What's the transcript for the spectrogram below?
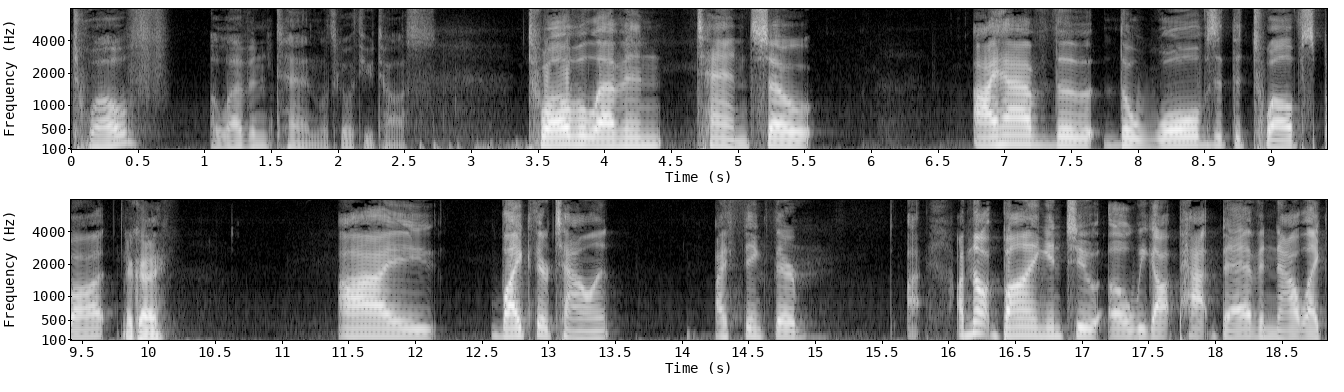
12, 11, 10. Let's go with Utah's. 12, 11, 10. So I have the the Wolves at the 12 spot. Okay. I like their talent. I think they're. I, I'm not buying into oh we got Pat Bev and now like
